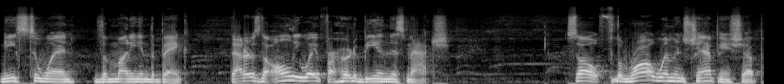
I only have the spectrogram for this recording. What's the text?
needs to win the money in the bank. That is the only way for her to be in this match. So for the Raw Women's Championship,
